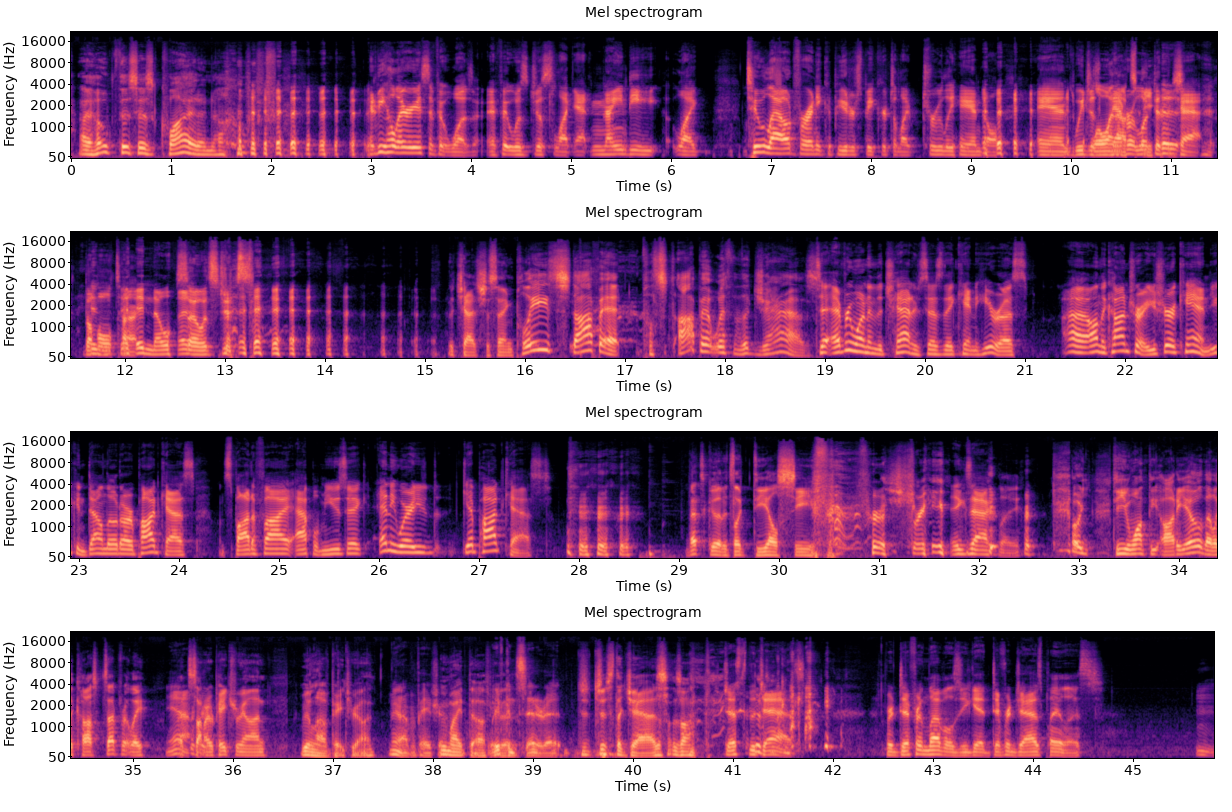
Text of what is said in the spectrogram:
I hope this is quiet enough. It'd be hilarious if it wasn't. If it was just like at 90, like too loud for any computer speaker to like truly handle. And we just Blowing never looked at the chat the whole time. No one- So it's just, the chat's just saying, please stop it. Stop it with the jazz. To everyone in the chat who says they can't hear us, uh, on the contrary, you sure can. You can download our podcast on Spotify, Apple Music, anywhere you get podcasts. That's good. It's like DLC for, for a stream. Exactly. Oh, do you want the audio? That'll cost separately. Yeah. That's on our Patreon. We don't have a Patreon. we don't have a Patreon. We might though. We've considered it. Just, just the jazz is on. Just the jazz. For different levels, you get different jazz playlists.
